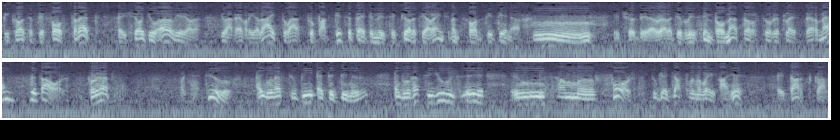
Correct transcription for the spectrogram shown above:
Because of the false threat they showed you earlier, you have every right to ask to participate in the security arrangements for the dinner. Hmm. It should be a relatively simple matter to replace their men with ours. Perhaps. But still, I will have to be at the dinner and we'll have to use uh, um, some uh, force to get Jocelyn away. Ah, yes, a dart gun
